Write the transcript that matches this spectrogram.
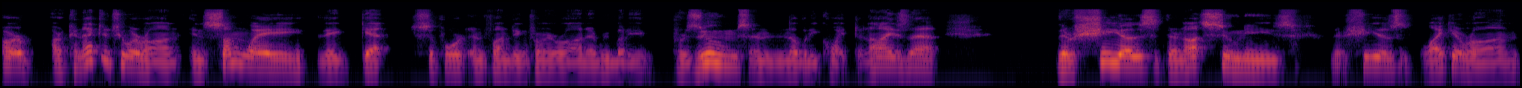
are are connected to Iran in some way. They get support and funding from Iran. Everybody presumes, and nobody quite denies that. They're Shias. They're not Sunnis. They're Shias like Iran.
